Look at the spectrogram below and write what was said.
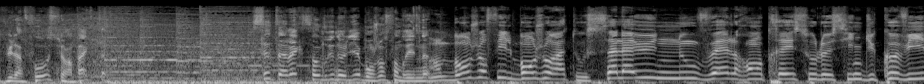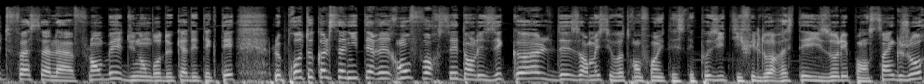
et puis l'info sur Impact. C'est avec Sandrine Ollier. Bonjour Sandrine. Bonjour Phil, bonjour à tous. À la une, nouvelle rentrée sous le signe du Covid face à la flambée du nombre de cas détectés. Le protocole sanitaire est renforcé dans les écoles. Désormais, si votre enfant est testé positif, il doit rester isolé pendant cinq jours.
